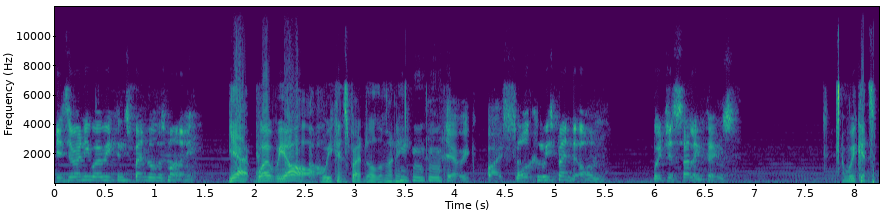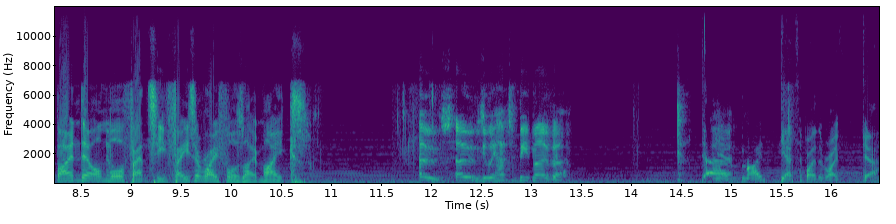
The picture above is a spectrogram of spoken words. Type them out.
is there any way we can spend all this money? Yeah, where we are, we can spend all the money. yeah, we can buy stuff. What can we spend it on? We're just selling things. We can spend it on more fancy phaser rifles like Mike's. Oh, s- oh, do we have to beat them over? Um, I, yeah, to buy the rifle. Yeah.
